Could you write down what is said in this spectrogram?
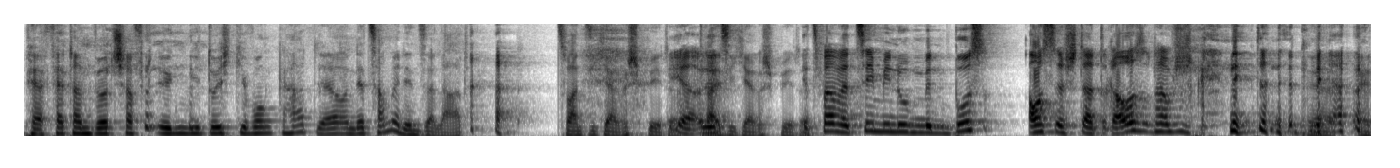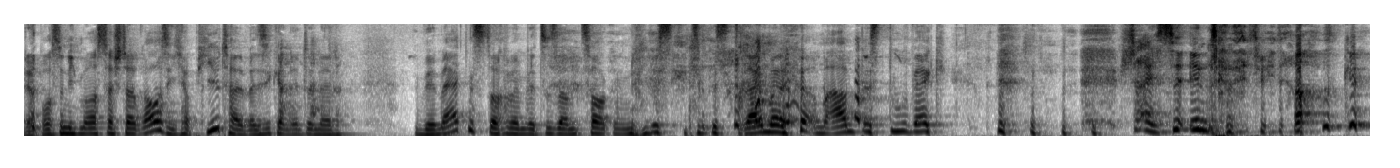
per Vetternwirtschaft irgendwie durchgewunken hat. Ja, und jetzt haben wir den Salat. 20 Jahre später, Ja, und 30 jetzt- Jahre später. Jetzt fahren wir zehn Minuten mit dem Bus aus der Stadt raus und haben schon kein Internet mehr. Ja, ey, da brauchst du nicht mehr aus der Stadt raus. Ich habe hier teilweise kein Internet. Wir merken es doch, wenn wir zusammen zocken. Du bist, du bist dreimal am Abend bist du weg. Scheiße, Internet wieder ausgefallen.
